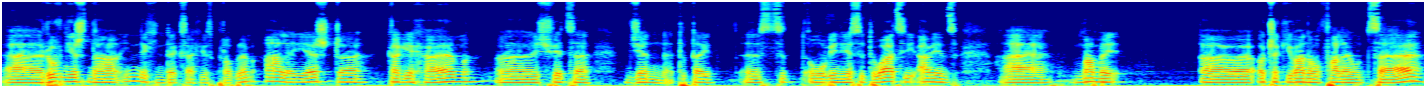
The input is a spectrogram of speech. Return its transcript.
E, również na innych indeksach jest problem, ale jeszcze KGHM, e, świece dzienne. Tutaj e, omówienie sytuacji, a więc e, mamy oczekiwaną falę C,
